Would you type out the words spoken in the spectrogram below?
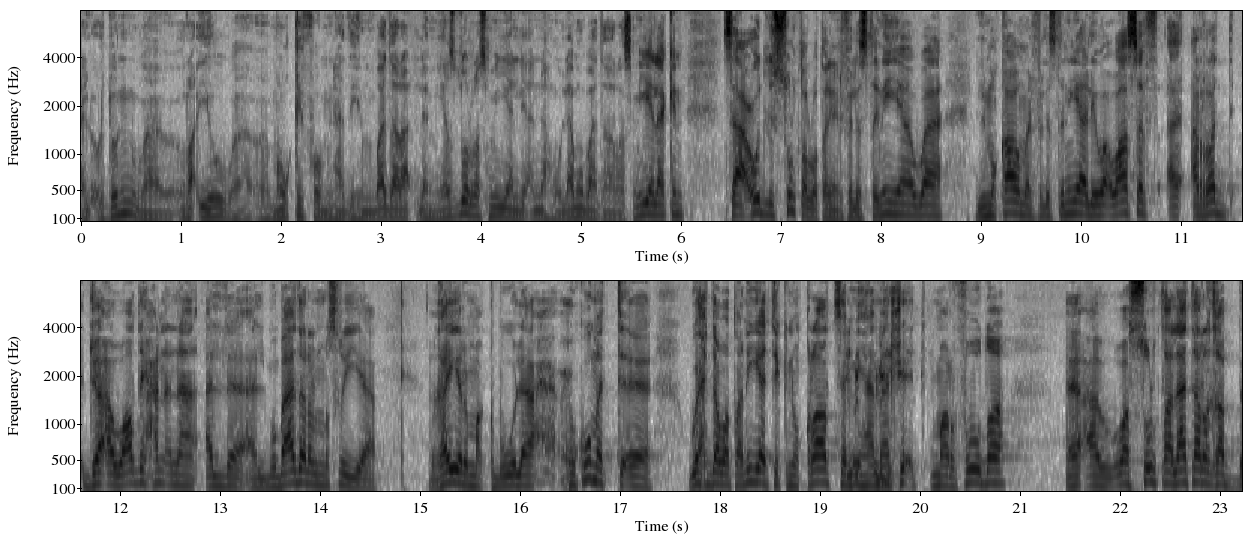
الأردن ورأيه وموقفه من هذه المبادرة لم يصدر رسميا لأنه لا مبادرة رسمية لكن سأعود للسلطة الوطنية الفلسطينية وللمقاومة الفلسطينية لواء واصف. الرد جاء واضحا أن المبادرة المصرية غير مقبولة. حكومة آه، وحدة وطنية تكنوقراط سميها ما شئت مرفوضة. آه، والسلطة لا ترغب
